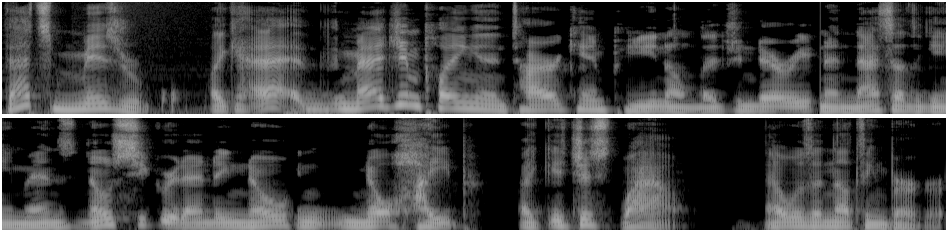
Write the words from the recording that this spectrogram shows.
That's miserable. Like, uh, imagine playing an entire campaign on Legendary and that's how the game ends. No secret ending, no, no hype. Like, it just, wow. That was a nothing burger.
